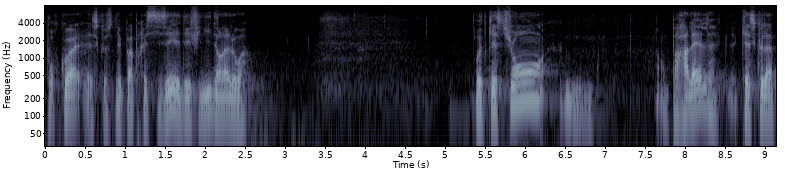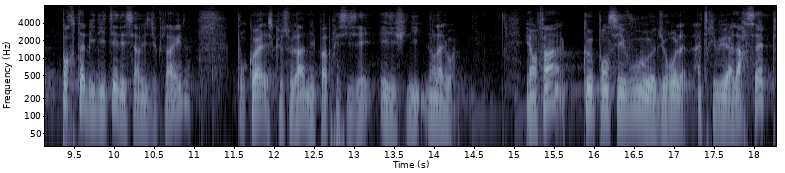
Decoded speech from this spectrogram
Pourquoi est-ce que ce n'est pas précisé et défini dans la loi. Autre question, en parallèle, qu'est-ce que la portabilité des services du cloud? Pourquoi est-ce que cela n'est pas précisé et défini dans la loi? Et enfin, que pensez-vous du rôle attribué à l'ARCEP,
